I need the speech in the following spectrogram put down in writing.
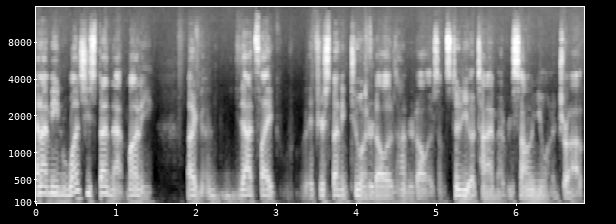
And I mean, once you spend that money, like that's like if you're spending two hundred dollars, hundred dollars on studio time every song you want to drop,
